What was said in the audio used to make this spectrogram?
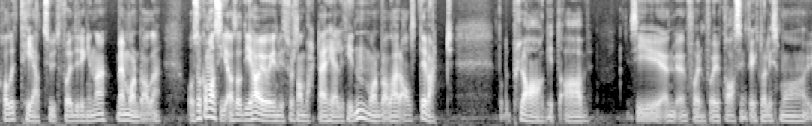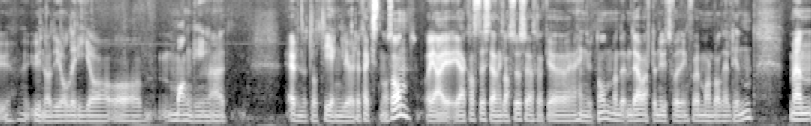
kvalitetsutfordringene med Morgenbladet. Og så kan man si, altså De har jo i en viss forstand vært der hele tiden. Morgenbladet har alltid vært både plaget av si, en, en, form for kvasiintellektualisme og unødig jåleri og, og, manglende evne til å tilgjengeliggjøre teksten og sånn. Og jeg, jeg kaster stein i glasshus, så jeg skal ikke henge ut noen, men det, det har vært en utfordring for Morgenbladet hele tiden. Men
